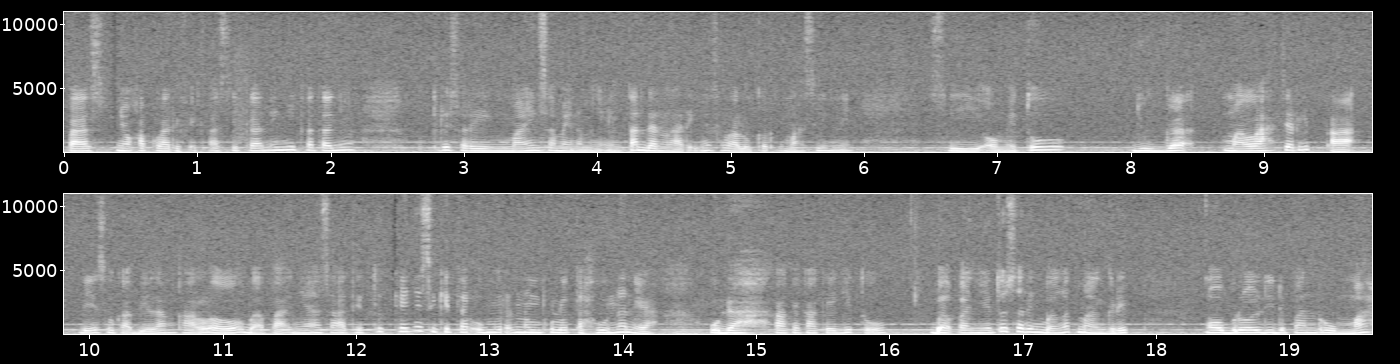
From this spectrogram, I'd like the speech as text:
pas nyokap klarifikasi kan ini katanya Putri sering main sama yang namanya Intan dan larinya selalu ke rumah sini. Si om itu juga malah cerita. Dia suka bilang kalau bapaknya saat itu kayaknya sekitar umur 60 tahunan ya hmm. udah kakek-kakek gitu. Bapaknya itu sering banget maghrib ngobrol di depan rumah.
